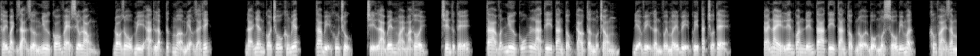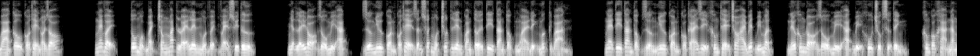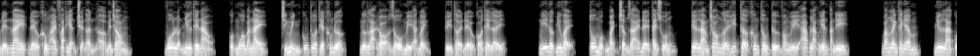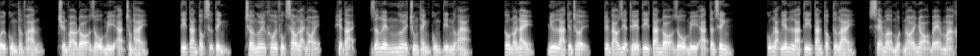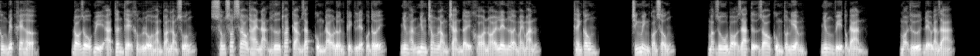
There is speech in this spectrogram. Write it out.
Thấy bạch dạ dường như có vẻ siêu lòng, đỏ rộ mì ạt lập tức mở miệng giải thích. Đại nhân có chỗ không biết, ta bị khu trục, chỉ là bên ngoài mà thôi, trên thực tế, ta vẫn như cũng là ti tan tộc cao tầng một trong, địa vị gần với mấy vị quy tắc chúa tể. Cái này liên quan đến ta ti tan tộc nội bộ một số bí mật, không phải dăm ba câu có thể nói rõ ngay vậy, tô một bạch trong mắt lóe lên một vệt vẻ suy tư. Nhận lấy đỏ rộ mỹ ạt dường như còn có thể dẫn xuất một chút liên quan tới ti tan tộc ngoài định mức kịch bản. Nghe ti tan tộc dường như còn có cái gì không thể cho ai biết bí mật, nếu không đỏ rộ mỹ ạt bị khu trục sự tình, không có khả năng đến nay đều không ai phát hiện chuyện ẩn ở bên trong. Vô luận như thế nào, cuộc mua bán này, chính mình cũng thua thiệt không được, ngược lại đỏ rộ mỹ ạt bệnh tùy thời đều có thể lấy. Nghĩ được như vậy, tô một bạch chậm rãi để tay xuống, kia làm cho người hít thở không thông tử vong uy áp lặng yên tán đi. Băng lanh thanh âm, như là cuối cùng thẩm phán chuyển vào đỏ rộ mi ạt trong hai titan tộc sự tình, chờ ngươi khôi phục sau lại nói, hiện tại, dâng lên ngươi trung thành cùng tín ngưỡng a. Câu nói này, như là tiếng trời, tuyên cáo diệt thế titan đỏ rô mi ạt tân sinh. Cũng lặng yên là titan tộc tương lai, sẽ mở một nói nhỏ bé mà không biết khe hở. Đỏ rô mi ạt thân thể khổng lồ hoàn toàn lòng xuống, sống sót sau hai nạn hư thoát cảm giác cùng đau đớn kịch liệt của tới, nhưng hắn nhưng trong lòng tràn đầy khó nói lên lời may mắn. Thành công. Chính mình còn sống. Mặc dù bỏ ra tự do cùng tôn nghiêm, nhưng vì tộc đàn, mọi thứ đều đáng giá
